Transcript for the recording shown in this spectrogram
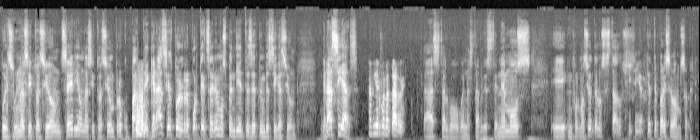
Pues una situación seria, una situación preocupante. Gracias por el reporte. Estaremos pendientes de tu investigación. Gracias. Javier, buena tarde. Hasta luego, buenas tardes. Tenemos eh, información de los estados. Sí, señor. ¿Qué te parece? Vamos a ver.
